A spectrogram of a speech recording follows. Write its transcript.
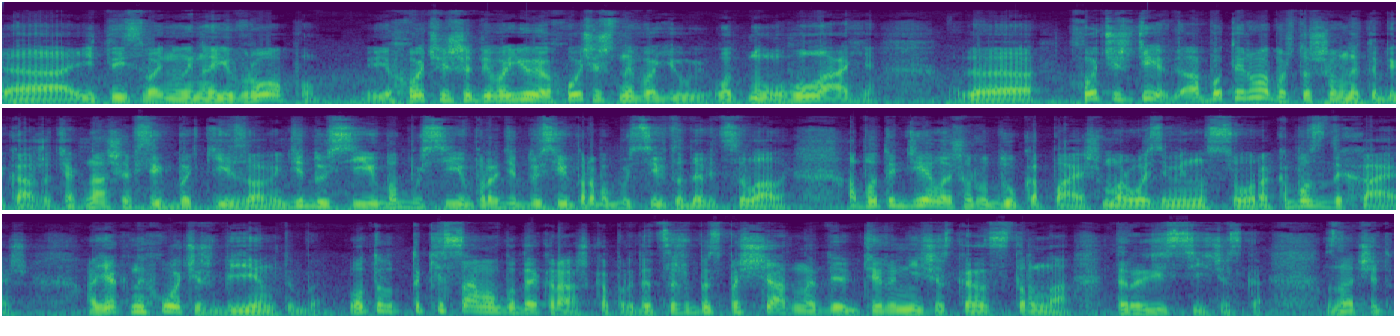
е, йти з війною на Європу, і хочеш іди воюй, а хочеш не воюй. От ну гулаги. Е, хочеш ді... або ти робиш те, що вони тобі кажуть, як наших всіх батьків з вами, дідусів, бабусів, прадідусів, прабабусів туди відсилали. Або ти ділиш руду копаєш в морозі мінус 40, або здихаєш. А як не хочеш, б'єм тебе. От, от таке саме буде крашка прийде. Це ж безпощадна тиранічна страна, терористична. Значить.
